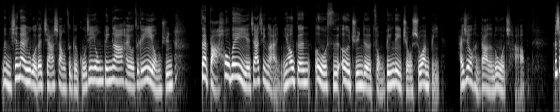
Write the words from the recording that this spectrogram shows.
那你现在如果再加上这个国际佣兵啊，还有这个义勇军，再把后备役也加进来，你要跟俄罗斯俄军的总兵力九十万比。还是有很大的落差，可是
